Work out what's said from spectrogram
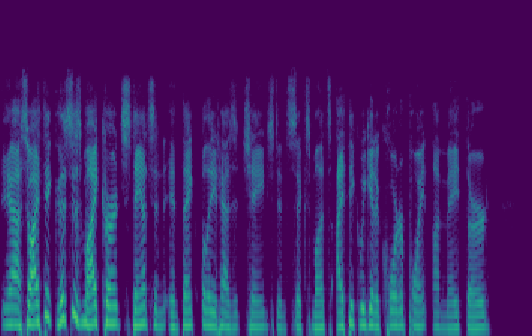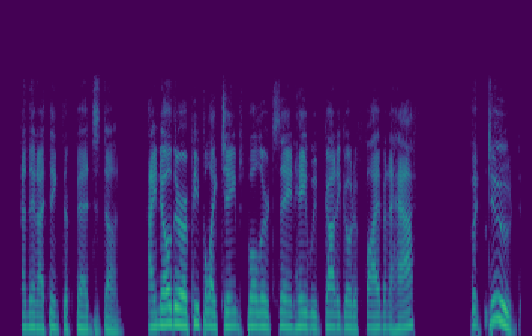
Yeah. So I think this is my current stance, and, and thankfully it hasn't changed in six months. I think we get a quarter point on May 3rd, and then I think the Fed's done. I know there are people like James Bullard saying, hey, we've got to go to five and a half. But dude,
